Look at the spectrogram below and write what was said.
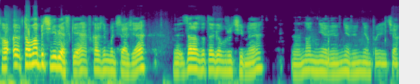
To, e, to ma być niebieskie, w każdym bądź razie. E, Zaraz do tego wrócimy. E, No nie wiem, nie wiem, nie mam pojęcia.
